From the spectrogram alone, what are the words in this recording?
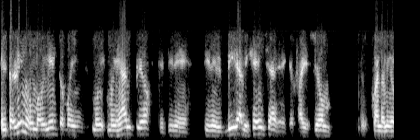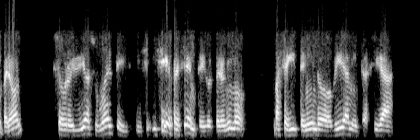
El peronismo es un movimiento muy muy muy amplio que tiene tiene vida, vigencia desde que falleció Juan Domingo Perón, sobrevivió a su muerte y, sigue presente. Digo, el peronismo va a seguir teniendo vida mientras siga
